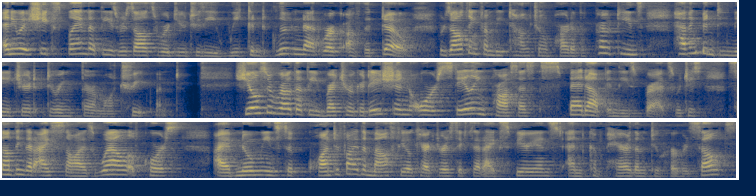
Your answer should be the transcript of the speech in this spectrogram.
Anyway, she explained that these results were due to the weakened gluten network of the dough, resulting from the tangzhong part of the proteins having been denatured during thermal treatment. She also wrote that the retrogradation or staling process sped up in these breads, which is something that I saw as well. Of course, I have no means to quantify the mouthfeel characteristics that I experienced and compare them to her results,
